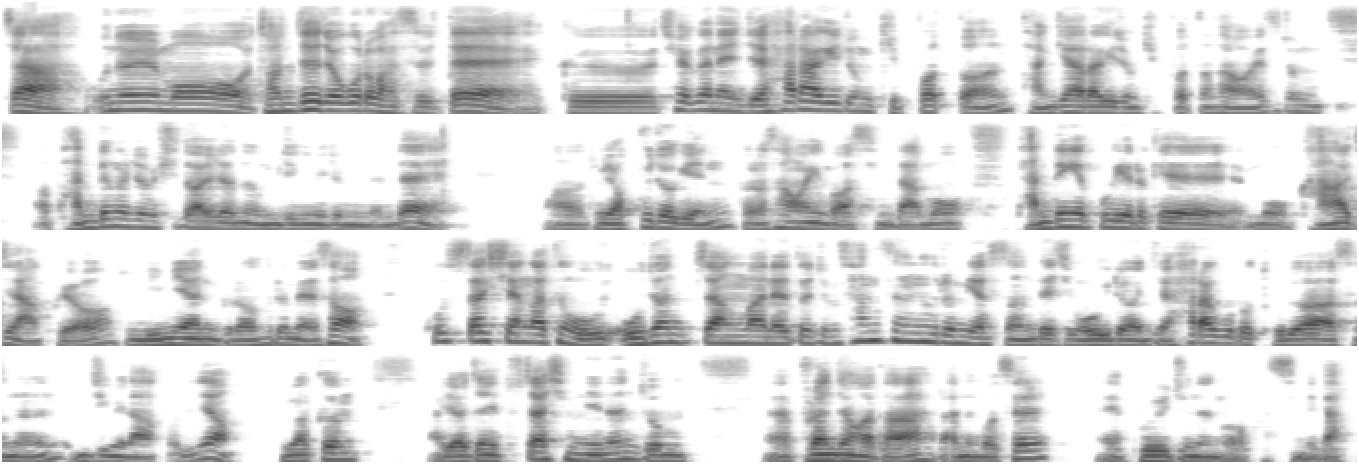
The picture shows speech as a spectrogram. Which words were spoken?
자, 오늘 뭐 전체적으로 봤을 때 그 최근에 이제 하락이 좀 깊었던 단기 하락이 좀 깊었던 상황에서 좀 어, 반등을 좀 시도하려는 움직임이 좀 있는데 어, 좀 역부족인 그런 상황인 것 같습니다. 뭐 반등의 폭이 이렇게 뭐 강하진 않고요, 좀 미미한 그런 흐름에서 코스닥 시장 같은 오, 전장만 해도 좀 상승 흐름이었었는데 지금 오히려 이제 하락으로 돌아서는 움직임이 나왔거든요. 그만큼 여전히 투자 심리는 좀 불안정하다라는 것을 보여주는 것 같습니다.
